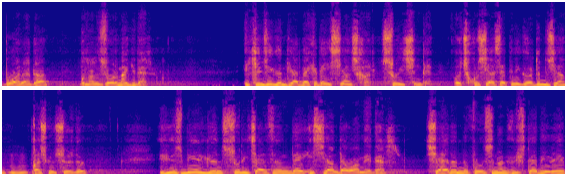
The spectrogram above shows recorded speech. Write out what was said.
bu arada bunların zoruna gider. İkinci gün Diyarbakır'da isyan çıkar. Sur içinde. O çukur siyasetini gördünüz ya. Kaç gün sürdü? 101 gün Sur içerisinde isyan devam eder. Şehrin nüfusunun üçte biri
